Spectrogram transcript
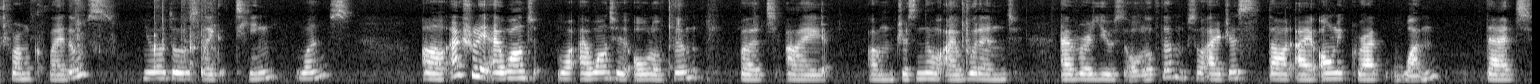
from Kaleidos. You know those like teen ones? Uh, actually I want I wanted all of them but I um, just know I wouldn't ever use all of them. So I just thought I only grab one that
